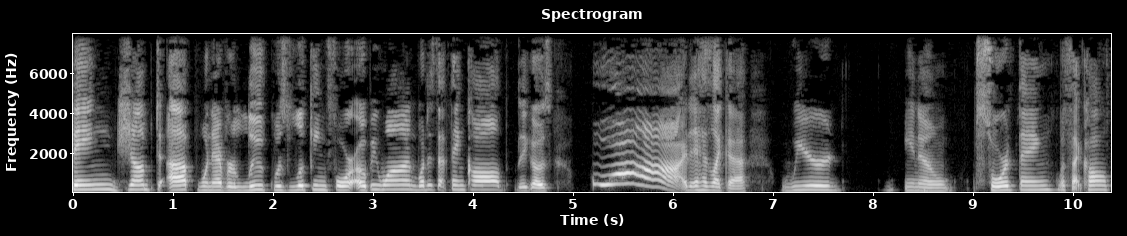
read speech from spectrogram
thing jumped up whenever Luke was looking for Obi-Wan. What is that thing called? It goes, Wah! And it has like a weird, you know, sword thing. What's that called?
